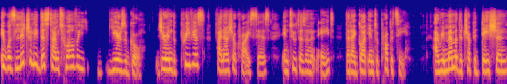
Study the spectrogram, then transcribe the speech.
It was literally this time 12 years ago, during the previous financial crisis in 2008, that I got into property. I remember the trepidation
